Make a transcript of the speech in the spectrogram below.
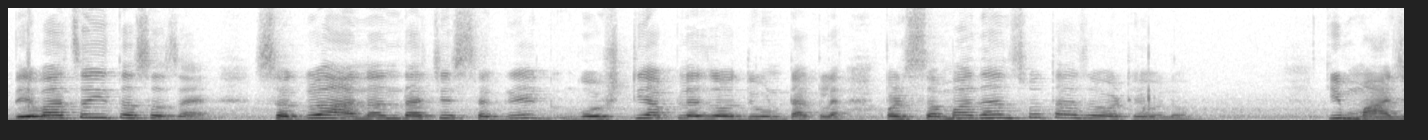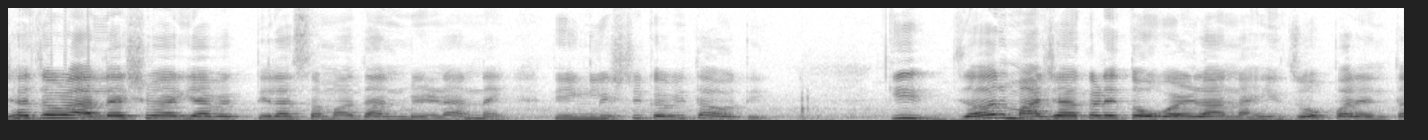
देवाचंही तसंच आहे. सगळं आनंदाचे सगळे गोष्टी आपल्याजवळ देऊन टाकल्या पण समाधान स्वतःजवळ ठेवलं. की माझ्याजवळ आल्याशिवाय या व्यक्तीला समाधान मिळणार नाही. ती इंग्लिशची कविता होती. की जर माझ्याकडे तो वळला नाही जोपर्यंत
